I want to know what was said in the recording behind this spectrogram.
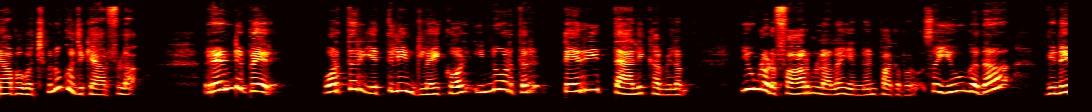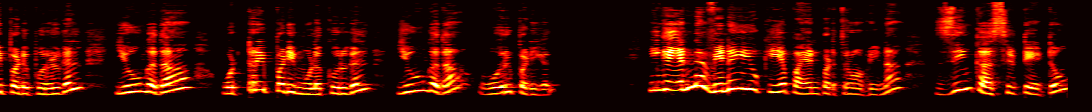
ஞாபகம் வச்சுக்கணும். கொஞ்சம் கேர்ஃபுல்லாக ரெண்டு பேர். ஒருத்தர் எத்திலீன் கிளைகால் இன்னொருத்தர் டெரி தாலிக் அமிலம் இவங்களோட ஃபார்முலாலாம் என்னன்னு பார்க்க போகிறோம் ஸோ இவங்க தான் வினைப்படு பொருள்கள் இவங்க தான் ஒற்றைப்படி மூலக்கூறுகள் இவங்க தான் ஒரு படிகள். இங்கே என்ன வினையூக்கியை பயன்படுத்துகிறோம் அப்படின்னா ஜிங்க் அசிட்டேட்டும்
